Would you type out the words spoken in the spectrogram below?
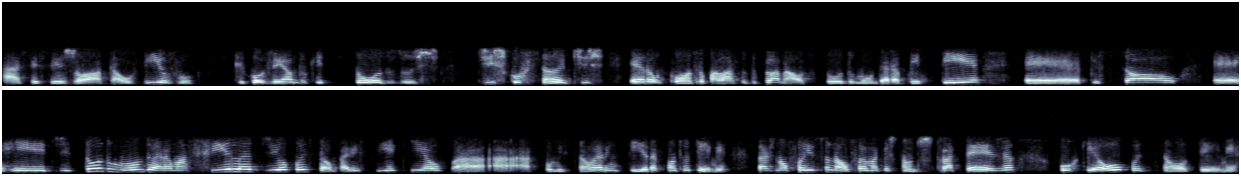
a CCJ ao vivo ficou vendo que todos os discursantes eram contra o Palácio do Planalto. Todo mundo era PT, é, PSOL, é, Rede, todo mundo era uma fila de oposição. Parecia que a, a, a comissão era inteira contra o Temer. Mas não foi isso não, foi uma questão de estratégia, porque a oposição ao Temer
